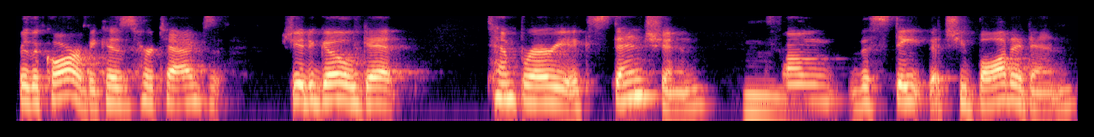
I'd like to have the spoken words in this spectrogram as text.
for the car because her tags, she had to go get temporary extension mm. from the state that she bought it in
